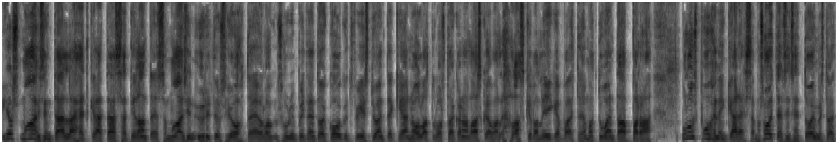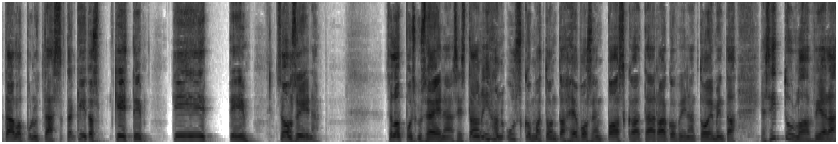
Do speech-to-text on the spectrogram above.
jos mä olisin tällä hetkellä tässä tilanteessa, mä olisin yritysjohtaja, jolla on suurin piirtein toi 35 työntekijää, nolla tulos takana laskeva, laskeva liikevaihto ja mä tuen tapparaa. Mulla olisi puhelin kädessä, mä soittaisin sen toimistoon, että tämä loppui nyt tässä. Kiitos, kiitti, kiitti. Se on siinä. Se loppuisi kuin seinään. Siis tää on ihan uskomatonta hevosen paskaa tää Rakoviinan toiminta. Ja sitten tullaan vielä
